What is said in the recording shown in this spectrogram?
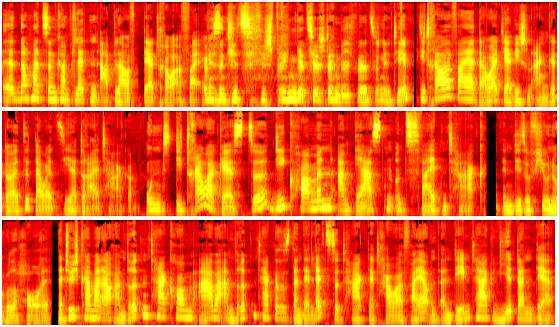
Äh, Nochmal zum kompletten Ablauf der Trauerfeier. Wir sind jetzt, wir springen jetzt hier ständig wieder zwischen den Themen. Die Trauerfeier dauert ja, wie schon angedeutet, dauert sie ja drei Tage. Und die Trauergäste, die kommen am ersten und zweiten Tag in diese Funeral Hall. Natürlich kann man auch am dritten Tag kommen, aber am dritten Tag, das ist dann der letzte Tag der Trauerfeier und an dem Tag wird dann der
